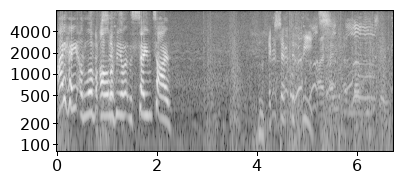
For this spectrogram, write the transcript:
I hate and love all of you at the same time. Accept defeat.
